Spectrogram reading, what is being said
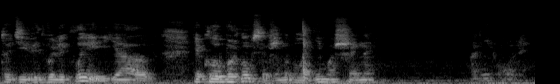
тоді відволікли, і я, я коли обернувся, вже не було ні машини, ані Олі.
